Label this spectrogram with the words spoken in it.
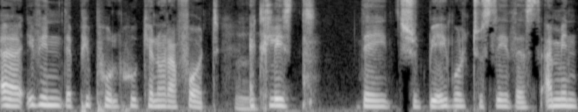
uh, even the people who cannot afford, Mm. at least they should be able to see this. I mean,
